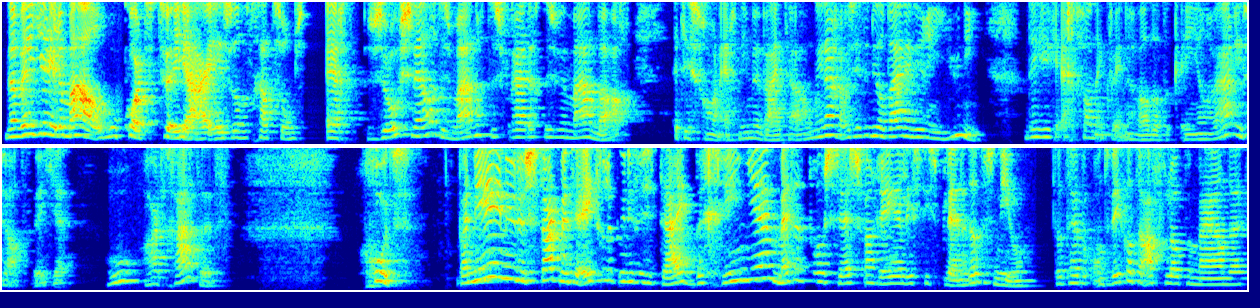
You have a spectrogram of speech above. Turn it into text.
dan weet je helemaal hoe kort twee jaar is. Want het gaat soms echt zo snel. Het is maandag, het is vrijdag, het is weer maandag. Het is gewoon echt niet meer bij te houden. We zitten nu al bijna weer in juni. Dan denk ik echt van, ik weet nog wel dat ik 1 januari zat. Weet je, hoe hard gaat het? Goed, wanneer je nu dus start met de Eetgeluk Universiteit, begin je met het proces van realistisch plannen. Dat is nieuw. Dat heb ik ontwikkeld de afgelopen maanden.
